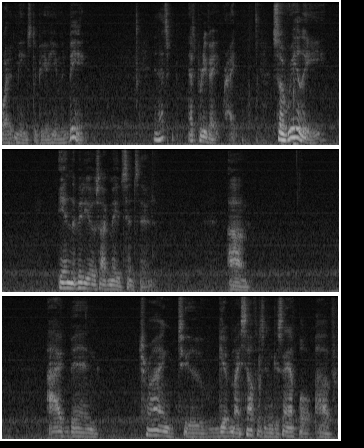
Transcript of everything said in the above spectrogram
what it means to be a human being. And that's, that's pretty vague, right? So really, in the videos I've made since then, um, I've been trying to give myself as an example of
